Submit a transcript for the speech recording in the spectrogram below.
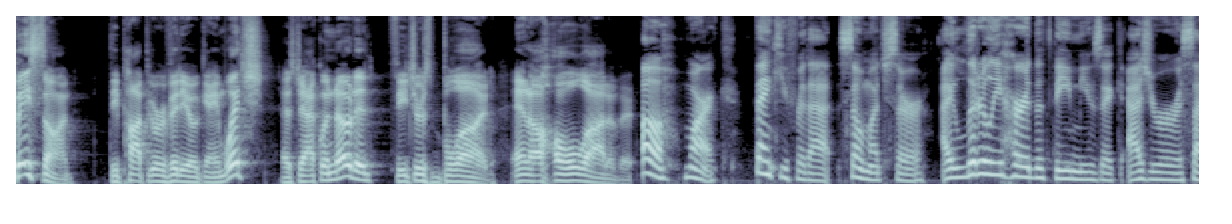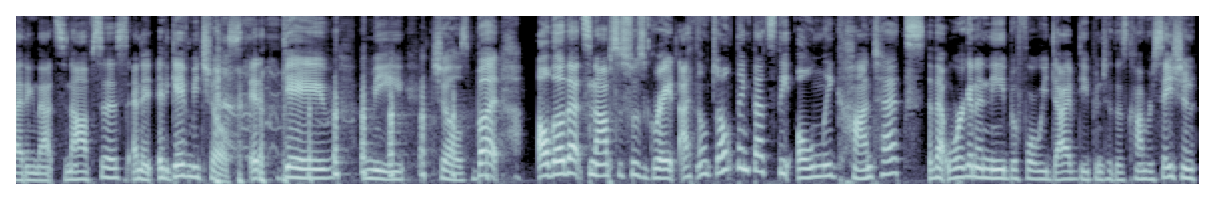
based on the popular video game, which, as Jacqueline noted, features blood and a whole lot of it. Oh, Mark. Thank you for that so much, sir. I literally heard the theme music as you were reciting that synopsis, and it, it gave me chills. It gave me chills. But although that synopsis was great, I don't, think that's the only context that we're going to need before we dive deep into this conversation.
